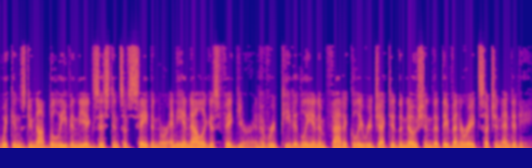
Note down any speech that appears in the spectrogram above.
Wiccans do not believe in the existence of Satan or any analogous figure and have repeatedly and emphatically rejected the notion that they venerate such an entity.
